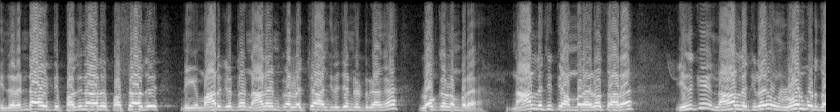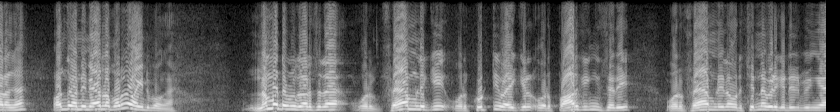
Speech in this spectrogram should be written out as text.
இந்த ரெண்டாயிரத்தி பதினாறு பசாது நீங்கள் மார்க்கெட்டில் நாலே முக்கால் லட்சம் அஞ்சு லட்சம் இருக்காங்க லோக்கல் நம்பரை. நாலு லட்சத்தி ஐம்பதாயிரம் ரூபா தரேன். இதுக்கு நாலு லட்ச ரூபாய் உங்களுக்கு லோன் போட்டு தரேங்க. வந்து வண்டி நேரில் போகிறோம் வாங்கிட்டு போங்க. நம்ம டபுள் கார்ஸில் ஒரு ஃபேமிலிக்கு ஒரு குட்டி வெஹிக்கிள் ஒரு பார்க்கிங்கும் சரி ஒரு ஃபேமிலியில் ஒரு சின்ன வீடு கட்டியிருப்பீங்க.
